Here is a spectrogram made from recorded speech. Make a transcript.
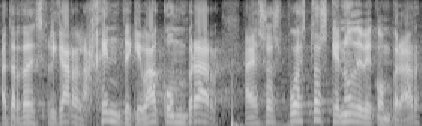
a tratar de explicar a la gente que va a comprar a esos puestos que no debe comprar.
